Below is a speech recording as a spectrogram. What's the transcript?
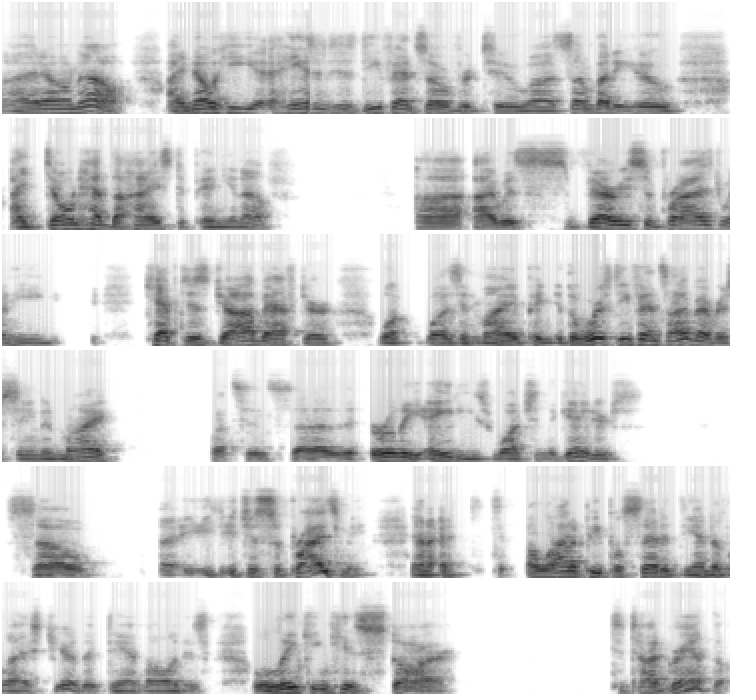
I don't know. I know he handed his defense over to uh, somebody who I don't have the highest opinion of. Uh, I was very surprised when he kept his job after what was, in my opinion, the worst defense I've ever seen in my what since uh, the early '80s watching the Gators. So uh, it, it, just surprised me. And I, a lot of people said at the end of last year that Dan Mullen is linking his star to Todd Grantham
